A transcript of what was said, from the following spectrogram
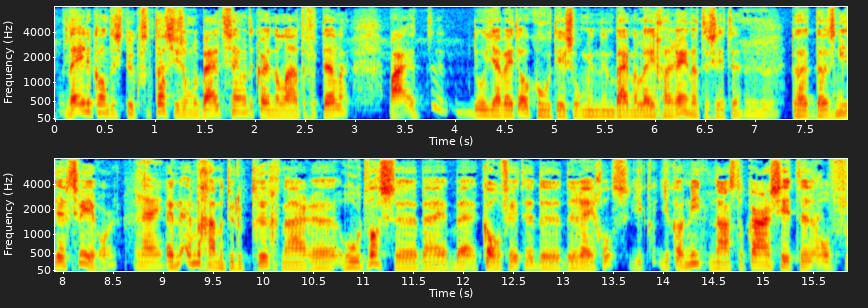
Aan de ene kant is het natuurlijk fantastisch om erbij te zijn, want dan kan je dan laten vertellen. Maar het, bedoel, jij weet ook hoe het is om in een bijna lege arena te zitten. Mm dat, dat, is niet echt sfeer hoor. Nee. En, en we gaan natuurlijk terug naar uh, hoe het was uh, bij, bij COVID, hè, de, de regels. Je, je kan niet naast elkaar zitten ja. of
